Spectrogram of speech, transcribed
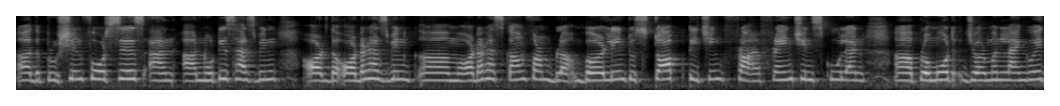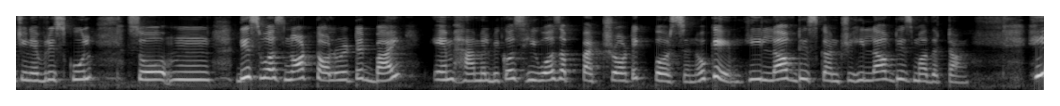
uh, the Prussian forces and notice has been or the order has been um, order has come from Berlin to stop teaching Fr French in school and uh, promote German language in every school. So um, this was not tolerated by M. Hamel because he was a patriotic person. Okay, he loved his country, he loved his mother tongue. He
